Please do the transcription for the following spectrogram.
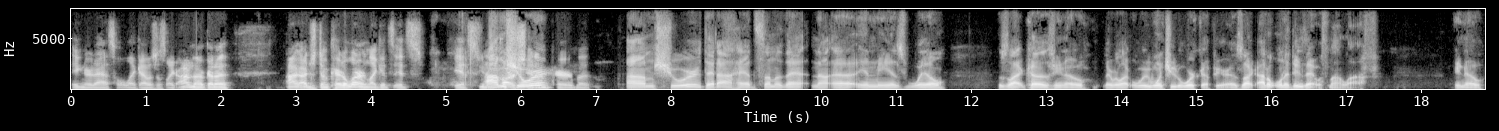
ignorant asshole. Like I was just like, I'm not gonna. I, I just don't care to learn. Like it's it's it's you know. I'm shit, sure- care, but I'm sure that I had some of that not uh, in me as well. It was like because you know they were like, well, "We want you to work up here." I was like, "I don't want to do that with my life," you know.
